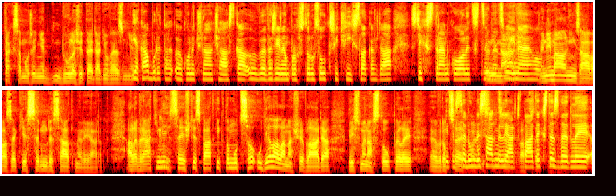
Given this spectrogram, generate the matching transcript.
tak samozřejmě důležité daňové změny. Jaká bude ta eh, konečná částka? Ve veřejném prostoru jsou tři čísla, každá z těch stran koalic chce Ten něco jiného. minimální závazek je 70 miliard. Ale vrátíme se ještě zpátky k tomu, co udělala naše vláda, když jsme nastoupili eh, v roce Je to 70 miliard. V 2020. pátek jste zvedli eh,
